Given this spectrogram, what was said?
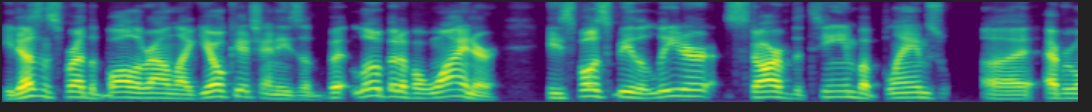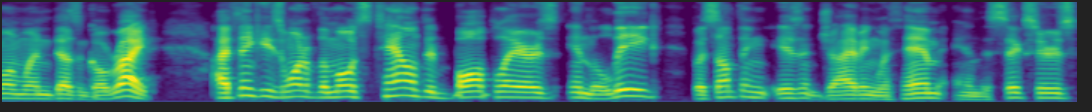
He doesn't spread the ball around like Jokic, and he's a bit, little bit of a whiner. He's supposed to be the leader, star of the team, but blames uh, everyone when it doesn't go right. I think he's one of the most talented ball players in the league, but something isn't jiving with him and the Sixers.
